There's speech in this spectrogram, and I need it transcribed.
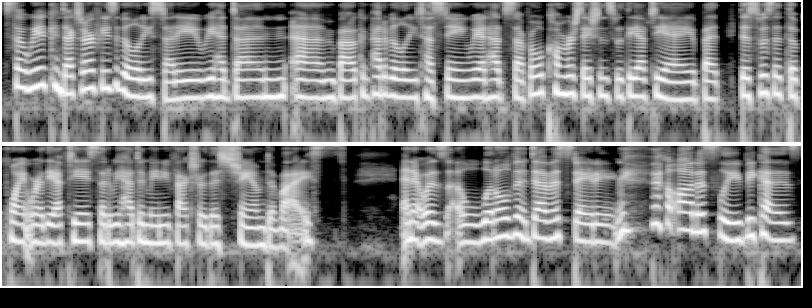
So we had conducted our feasibility study. We had done um, biocompatibility testing. We had had several conversations with the FDA, but this was at the point where the FDA said we had to manufacture this sham device. And it was a little bit devastating, honestly, because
